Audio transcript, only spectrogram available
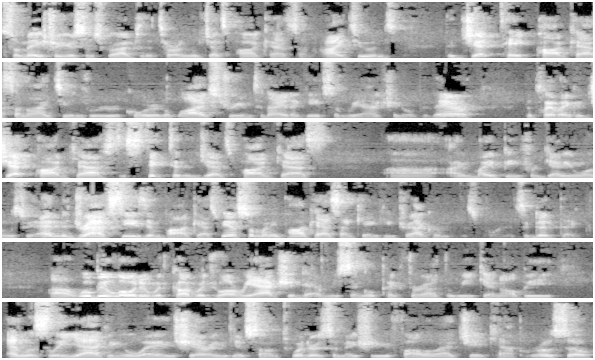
So make sure you're subscribed to the Turn the Jets podcast on iTunes, the Jet Take podcast on iTunes, where we recorded a live stream tonight. I gave some reaction over there. The Play Like a Jet podcast, the Stick to the Jets podcast. Uh, I might be forgetting ones, and the Draft Season podcast. We have so many podcasts I can't keep track of them at this point. It's a good thing. Uh, we'll be loaded with coverage, while reaction to every single pick throughout the weekend. I'll be endlessly yakking away and sharing gifts on Twitter, so make sure you follow at Jay Caporoso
